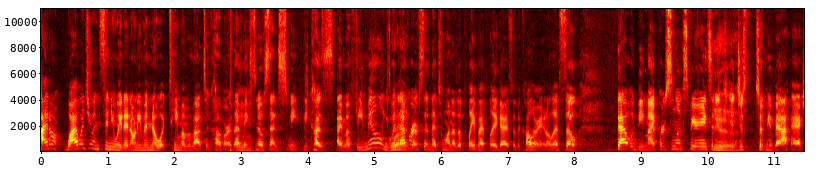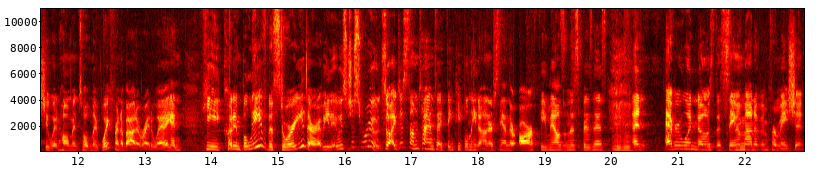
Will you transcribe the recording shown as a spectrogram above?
I don't. Why would you insinuate I don't even know what team I'm about to cover? That makes no sense to me because I'm a female. You would Mm-hmm. Right. never have said that to one of the play-by-play guys or the color analyst. So. That would be my personal experience, and Yeah. it, it just took me back. I actually went home and told my boyfriend about it right away, and he couldn't believe the story either. I mean, it was just rude. So I just sometimes I think people need to understand there are females in this business, Mm-hmm. and everyone knows the same amount of information.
